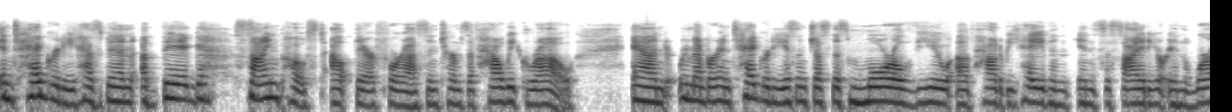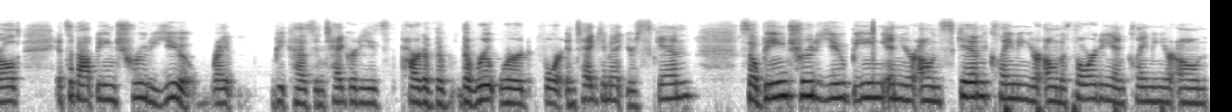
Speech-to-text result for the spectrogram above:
integrity has been a big signpost out there for us in terms of how we grow. And remember, integrity isn't just this moral view of how to behave in, in society or in the world. It's about being true to you, right? Because integrity is part of the, the root word for integument, your skin. So being true to you, being in your own skin, claiming your own authority and claiming your own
